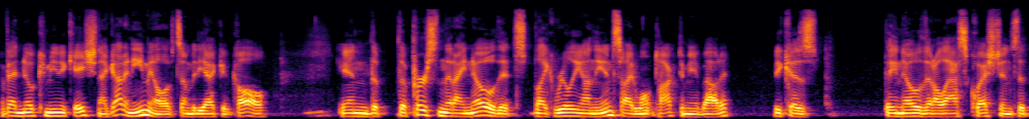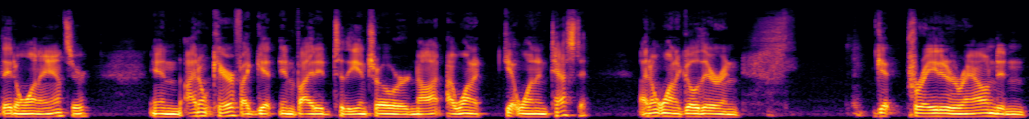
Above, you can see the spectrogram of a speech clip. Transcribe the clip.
I've had no communication. I got an email of somebody I could call and the, the person that I know that's like really on the inside won't talk to me about it because they know that I'll ask questions that they don't want to answer. And I don't care if I get invited to the intro or not. I want to get one and test it. I don't want to go there and get paraded around and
